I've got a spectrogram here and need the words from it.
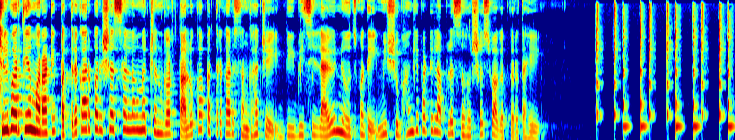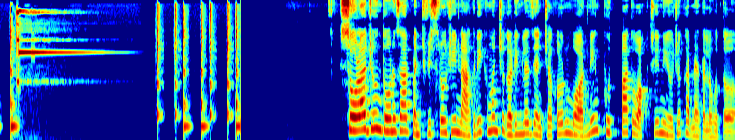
अखिल भारतीय मराठी पत्रकार परिषद संलग्न चंदगड तालुका पत्रकार संघाचे डी बी सी लाईव्ह न्यूजमध्ये मी शुभांगी पाटील आपलं सहर्ष स्वागत करत आहे. सोळा जून दोन हजार पंचवीस रोजी नागरिक मंच गडिंगलज यांच्याकडून मॉर्निंग फुटपाथ वॉकचे नियोजन करण्यात आलं होतं.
